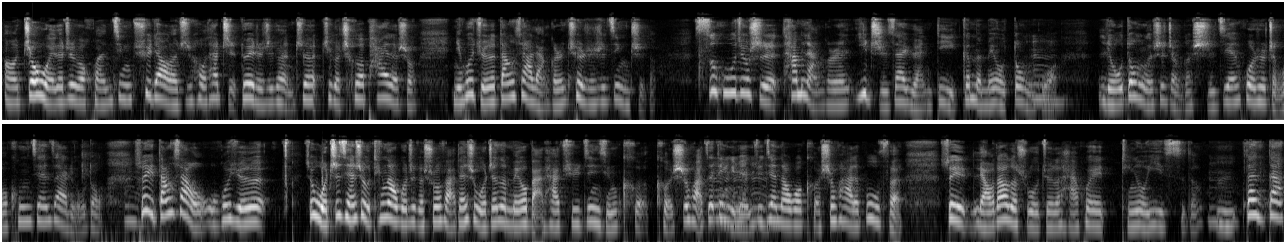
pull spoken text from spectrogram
呃周围的这个环境去掉了之后，他只对着这段这这个车拍的时候，你会觉得当下两个人确实是静止的。似乎就是他们两个人一直在原地，根本没有动过。流动的是整个时间，或者是整个空间在流动。所以当下我我会觉得，就我之前是有听到过这个说法，但是我真的没有把它去进行可可视化，在电影里面去见到过可视化的部分。所以聊到的时候，我觉得还会挺有意思的。嗯，但但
